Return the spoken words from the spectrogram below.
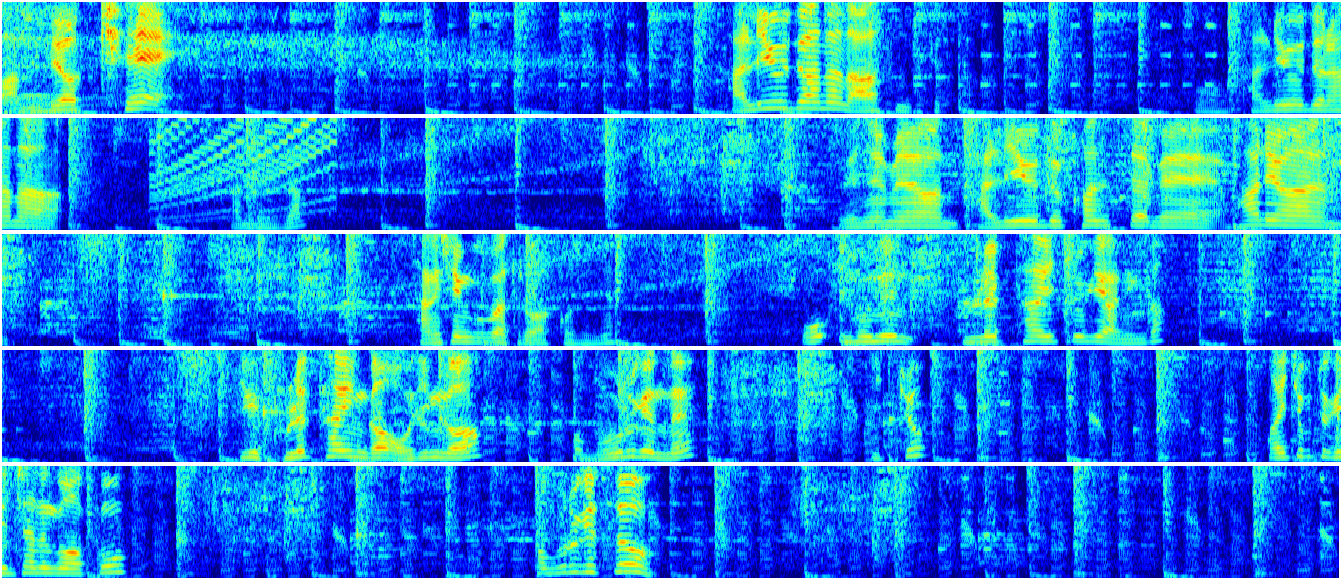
완벽해. 발리우드 하나 나왔으면 좋겠다. 어 발리우드를 하나 만들자. 왜냐면 발리우드 컨셉에 화려한 장신구가 들어왔거든요. 어? 이거는 블랙타이 쪽이 아닌가? 이게 블랙타이인가? 어딘가? 어, 모르겠네? 이쪽? 아, 이쪽도 괜찮은 것 같고? 아, 모르겠어!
